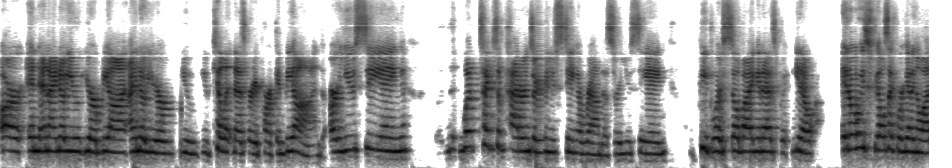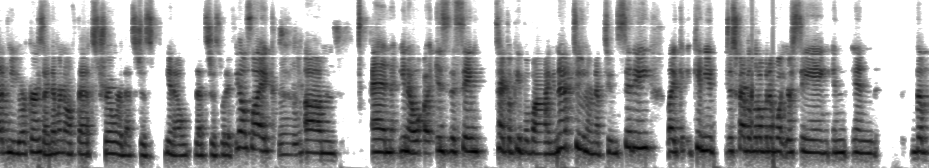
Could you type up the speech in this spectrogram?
are and, and I know you you're beyond I know you're you you kill it in Asbury Park and beyond. Are you seeing what types of patterns are you seeing around us? Are you seeing people are still buying it as but you know it always feels like we're getting a lot of New Yorkers. I never know if that's true or that's just, you know, that's just what it feels like. Mm-hmm. Um, and, you know, is the same type of people buying a Neptune or Neptune City? Like, can you describe a little bit of what you're seeing in, in the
